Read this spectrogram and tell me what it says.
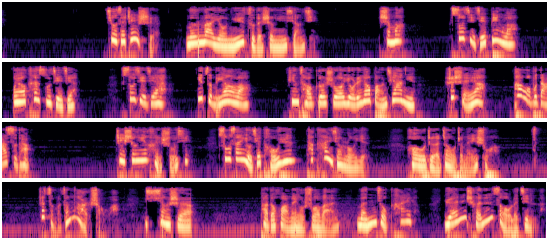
就在这时，门外有女子的声音响起：“什么？苏姐姐病了？我要看苏姐姐。苏姐姐，你怎么样了？”听曹哥说有人要绑架你，是谁呀？看我不打死他！这声音很熟悉，苏三有些头晕。他看向罗隐，后者皱着眉说：“这怎么这么耳熟啊？像是……”他的话没有说完，门就开了，袁晨走了进来。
